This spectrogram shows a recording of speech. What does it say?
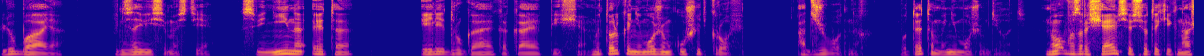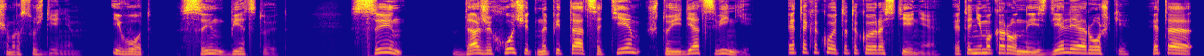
Любая, вне зависимости, свинина это или другая какая пища. Мы только не можем кушать кровь от животных. Вот это мы не можем делать. Но возвращаемся все-таки к нашим рассуждениям. И вот, сын бедствует. Сын даже хочет напитаться тем, что едят свиньи. Это какое-то такое растение. Это не макаронные изделия рожки, это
